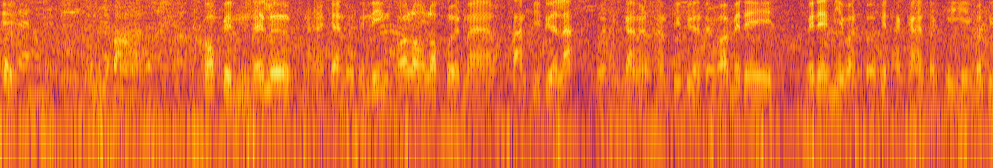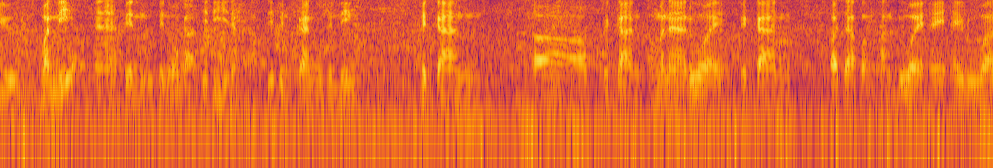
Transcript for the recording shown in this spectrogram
เปิดโรงพยาบาลก็เป็นได้เลิกนะฮะแกนโอเพนนิ่งเพราะเราเราเปิดมา 3-4 เดือนละเปิดทำการมา 3-4 เดือน แต่ว่าไม่ได้ไม่ได้มีวันเปิดเป็นทางการสักทีก็ถือวันนี้นะเป็นเป็นโอกาสที่ดีนะครับ ที่เป็นแกนโอเพนนิ่งเป็นการเอ่อเป็นการสัมมนาด้วย เป็นการประชาสัมพันธ์ด้วยให้ให้รู้ว่า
